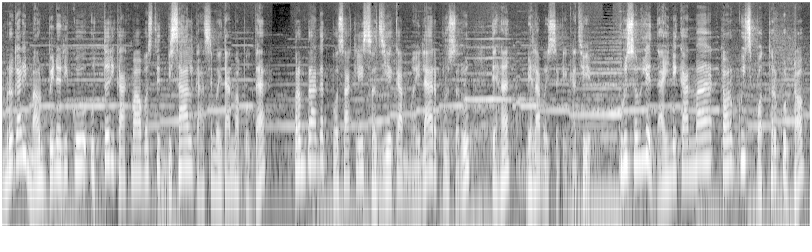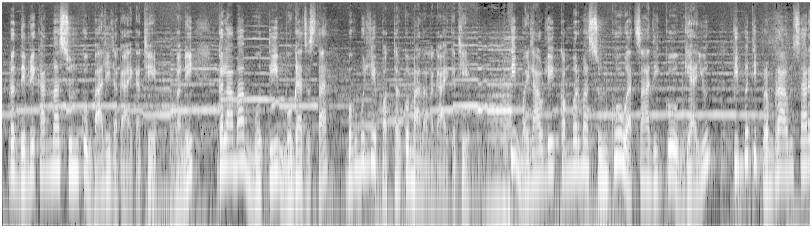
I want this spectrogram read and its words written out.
हाम्रो गाडी माउन्ट पेनरीको उत्तरी काखमा अवस्थित विशाल घाँसे मैदानमा पुग्दा परम्परागत पोसाकले सजिएका महिला र पुरुषहरू त्यहाँ भेला भइसकेका थिए पुरुषहरूले दाहिने कानमा टर्कुइज पत्थरको टप र देब्रे कानमा सुनको बाली लगाएका थिए भने गलामा मोती मुगा जस्ता बहुमूल्य पत्थरको माला लगाएका थिए ती महिलाहरूले कम्बरमा सुनको वा चाँदीको ग्यायु तिब्बती परम्पराअनुसार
